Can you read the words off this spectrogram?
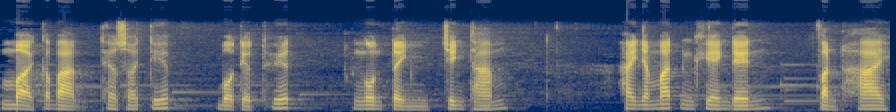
Mời các bạn theo dõi tiếp bộ tiểu thuyết Ngôn tình trinh thám. Hãy nhắm mắt khi anh đến, phần 2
